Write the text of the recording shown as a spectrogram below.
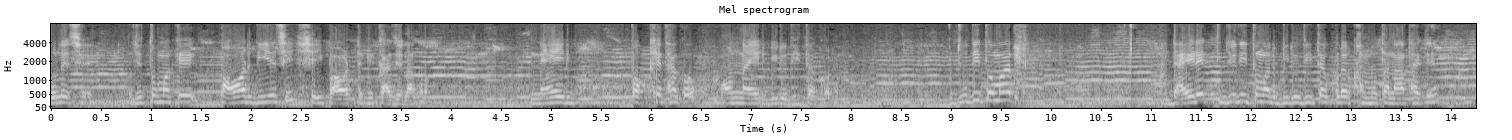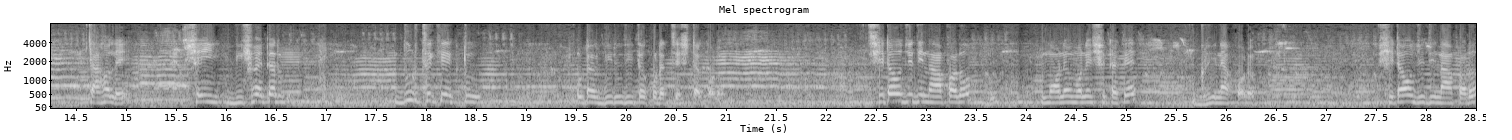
বলেছে যে তোমাকে পাওয়ার দিয়েছি, সেই পাওয়ারটাকে কাজে লাগাও। ন্যায়ের পক্ষে থাকো, অন্যায়ের বিরোধিতা করো। যদি তোমার ডাইরেক্ট যদি তোমার বিরোধিতা করার ক্ষমতা না থাকে, তাহলে সেই বিষয়টার দূর থেকে একটু ওটার বিরোধিতা করার চেষ্টা করো। সেটাও যদি না পারো, মনে মনে সেটাকে ঘৃণা করো। সেটাও যদি না পারো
